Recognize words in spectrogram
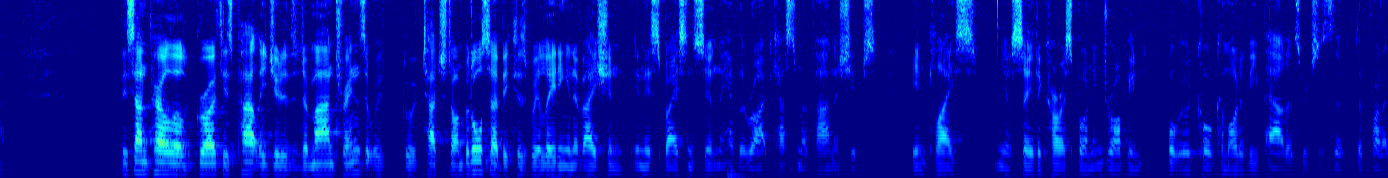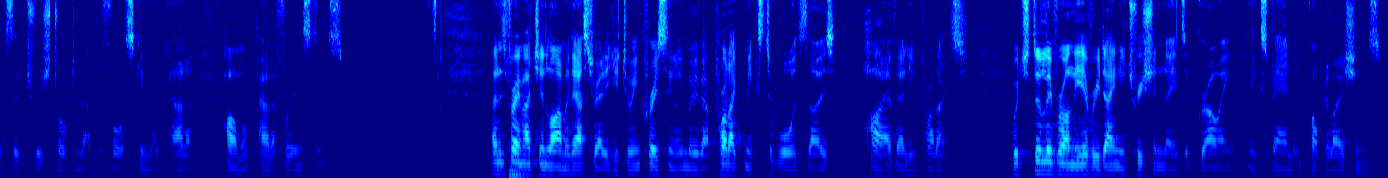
This unparalleled growth is partly due to the demand trends that we've, we've, touched on, but also because we're leading innovation in this space and certainly have the right customer partnerships in place. And you'll see the corresponding drop in what we would call commodity powders, which is the, the products that Trish talked about before, skim milk powder, whole milk powder, for instance. And it's very much in line with our strategy to increasingly move our product mix towards those higher value products, which deliver on the everyday nutrition needs of growing and expanding populations.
